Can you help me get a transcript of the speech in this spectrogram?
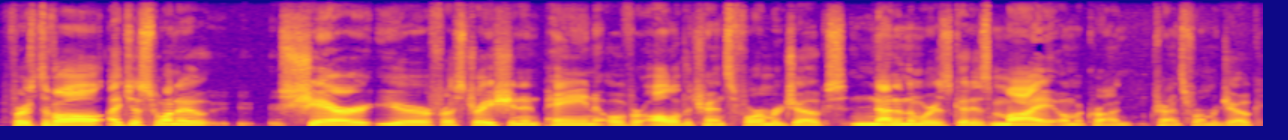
First of all, I just want to share your frustration and pain over all of the Transformer jokes. None of them were as good as my Omicron Transformer joke.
